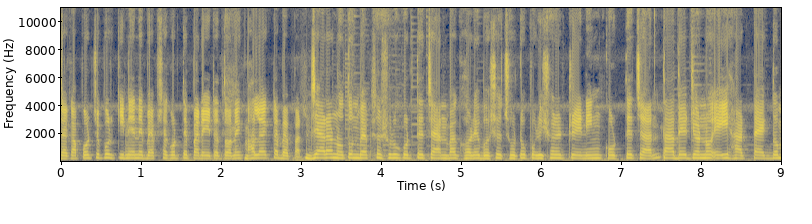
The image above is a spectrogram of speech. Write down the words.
যা কাপড় চোপড় কিনে এনে ব্যবসা করতে পারে, এটা তো অনেক ভালো একটা ব্যাপার। যারা নতুন ব্যবসা শুরু করতে চান বা ঘরে বসে ছোট পরিসরে ট্রেনিং করতে চান, তাদের জন্য এই হাটটা একদম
